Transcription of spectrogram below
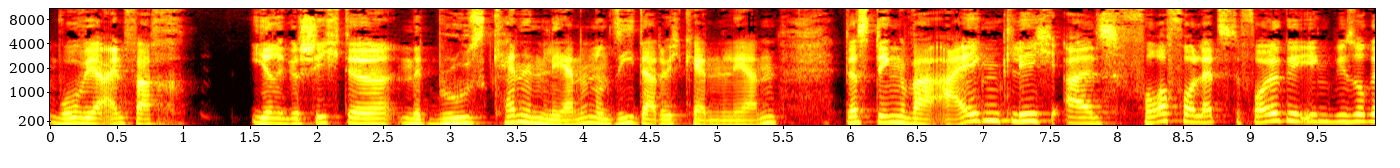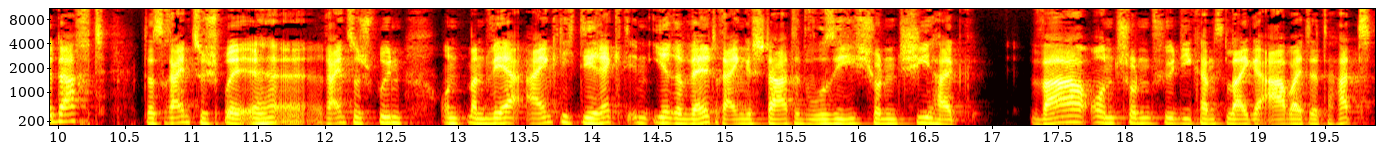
wo wir einfach ihre Geschichte mit Bruce kennenlernen und sie dadurch kennenlernen. Das Ding war eigentlich als vorvorletzte Folge irgendwie so gedacht, das reinzuspr äh, reinzusprühen und man wäre eigentlich direkt in ihre Welt reingestartet, wo sie schon She-Hulk war und schon für die Kanzlei gearbeitet hat.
